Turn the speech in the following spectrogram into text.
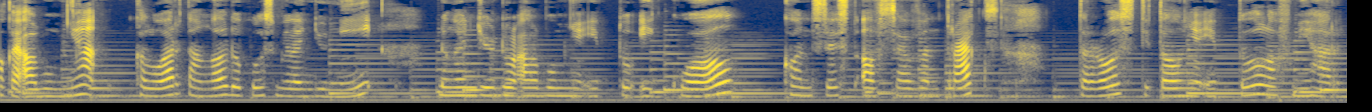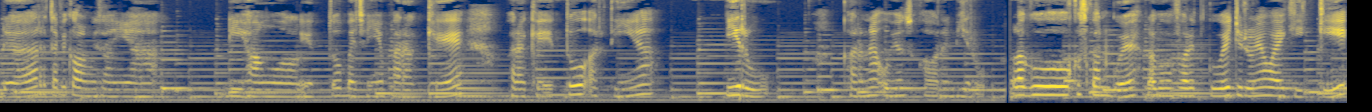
Oke albumnya keluar tanggal 29 Juni dengan judul albumnya itu Equal consist of seven tracks. Terus titelnya itu Love Me Harder. Tapi kalau misalnya di Hangul itu bacanya Parake. Parake itu artinya biru. Karena Uyon suka warna biru. Lagu kesukaan gue lagu favorit gue judulnya Waikiki.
